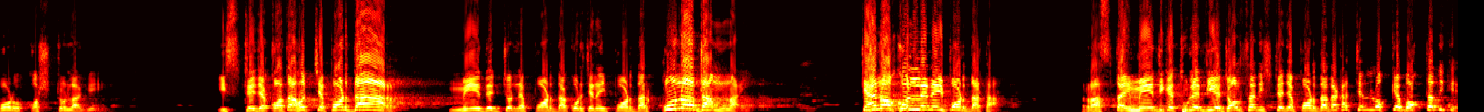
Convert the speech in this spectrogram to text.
বড় কষ্ট লাগে। স্টেজে কথা হচ্ছে পর্দার। মেয়েদের জন্য পর্দা করেছেন, এই পর্দার কোনো দাম নাই। কেন করলেন এই পর্দাটা? রাস্তায় মেয়েদিকে তুলে দিয়ে জলসার স্টেজে পর্দা দেখাচ্ছেন লোককে বক্তা দিকে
